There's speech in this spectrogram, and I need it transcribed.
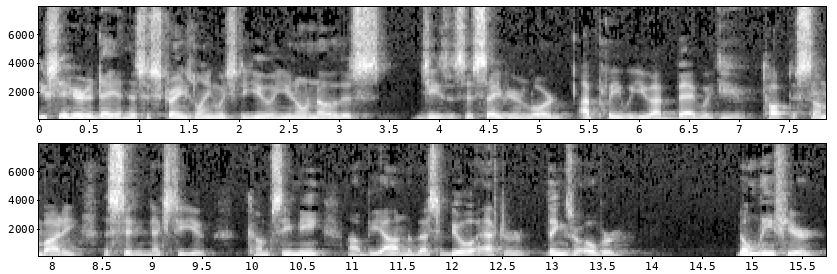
You sit here today and this is strange language to you and you don't know this Jesus is Savior and Lord, I plead with you, I beg with you, talk to somebody that's sitting next to you Come see me. I'll be out in the vestibule after things are over. Don't leave here.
